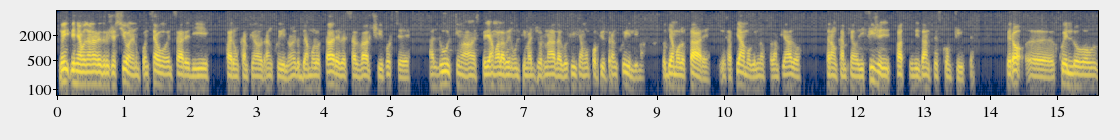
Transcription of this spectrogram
noi veniamo da una retrocessione, non possiamo pensare di fare un campionato tranquillo, noi dobbiamo lottare per salvarci forse all'ultima, speriamo alla penultima giornata, così siamo un po' più tranquilli, ma dobbiamo lottare. Noi sappiamo che il nostro campionato sarà un campionato difficile, fatto di tante sconfitte, però eh, quello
